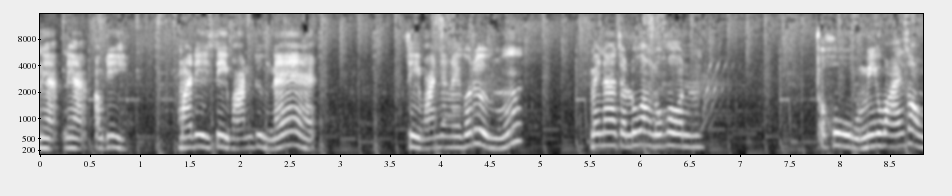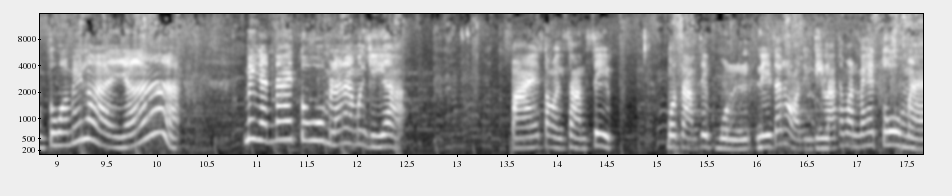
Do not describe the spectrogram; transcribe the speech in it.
เนี่ยเนี่ยเอาดิมาดิสี่พันถึงแน่สี่พันยังไงก็ถึง ไม่น่าจะล่วงทุกคน โอ้โห มีไว้สองตัวไม่ไหลอะไม่งั้นได้ตู้มแล้วนะเมื่อกี้อะไปต่ออีกสามสิบหมดสามสิบหมุนนี้จะถอนจริงๆแล้วถ้ามันไม่ให้ตู้มา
